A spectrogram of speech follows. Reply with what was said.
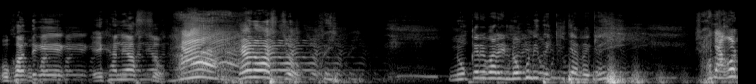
ওখান থেকে এখানে আসছো? হ্যাঁ। কেন আসছো? নোকের বাড়ি নকুনিতে কি যাবে কি? সদাগর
